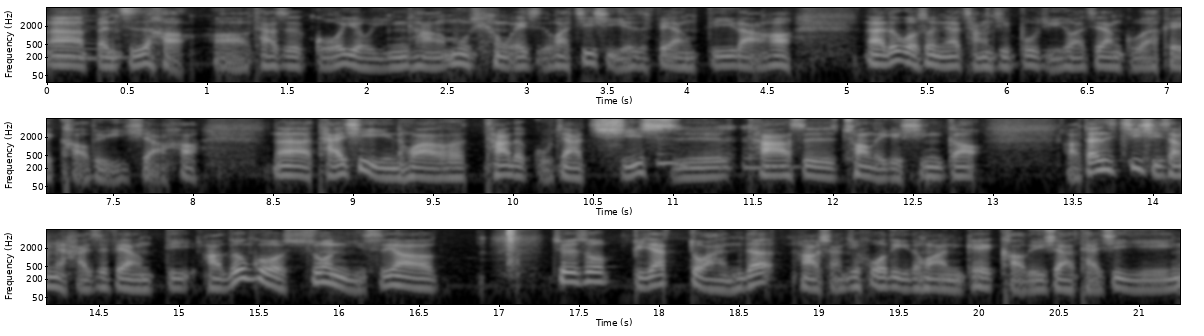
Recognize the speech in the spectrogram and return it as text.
那本质好啊，它是国有银行，目前为止的话，基息也是非常低了哈。那如果说你要长期布局的话，这档股票可以考虑一下哈。那台企银的话，它的股价其实它是创了一个新高。好，但是基期上面还是非常低。好，如果说你是要，就是说比较短的，好想去获利的话，你可以考虑一下台企银。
